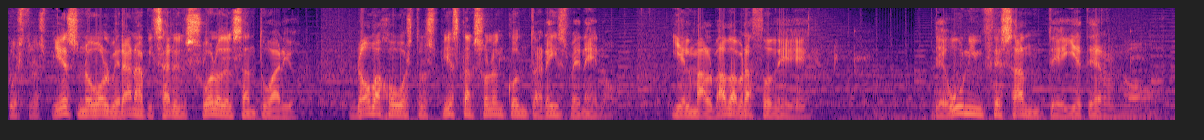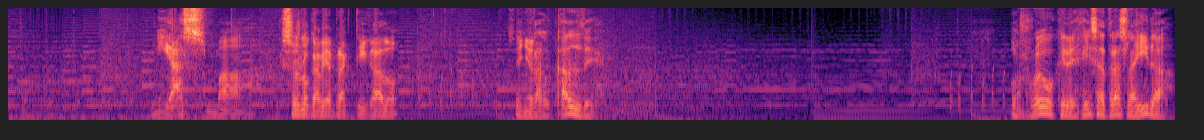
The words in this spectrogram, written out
Vuestros pies no volverán a pisar el suelo del santuario. No bajo vuestros pies tan solo encontraréis veneno y el malvado abrazo de... de un incesante y eterno miasma. Eso es lo que había practicado, señor alcalde. Os ruego que dejéis atrás la ira.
